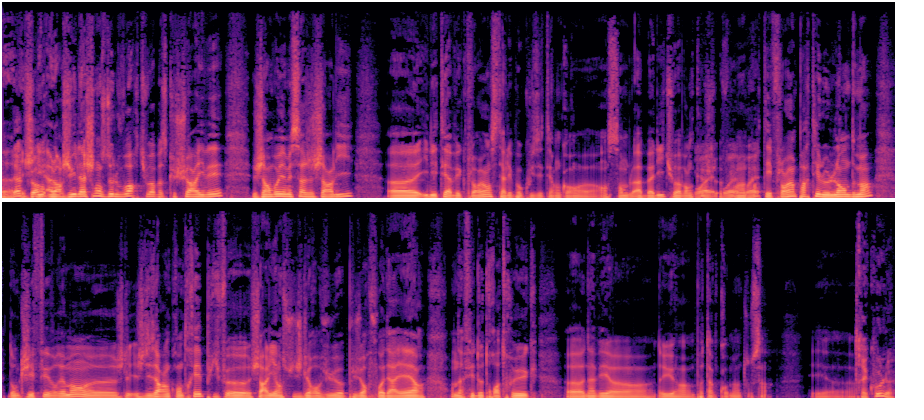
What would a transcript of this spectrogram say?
Euh, je alors j'ai eu la chance de le voir, tu vois, parce que je suis arrivé, j'ai envoyé un message à Charlie. euh, il était avec Florian, c'était à l'époque où ils étaient encore ensemble à Bali, tu vois, avant que Ouais, Florian ouais, ouais. parte. Florian partait le lendemain, donc j'ai fait vraiment, euh, je, les, je les ai rencontrés, puis Charlie ensuite je l'ai revu plusieurs fois derrière. On a fait deux trois trucs, on avait, on a eu un pote en commun tout ça. Et, Très cool.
